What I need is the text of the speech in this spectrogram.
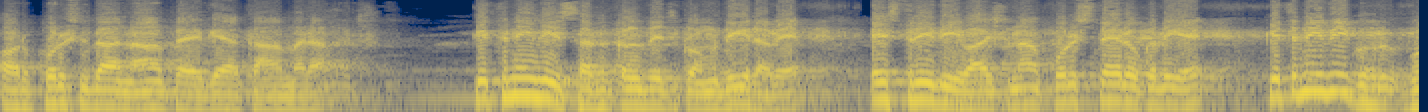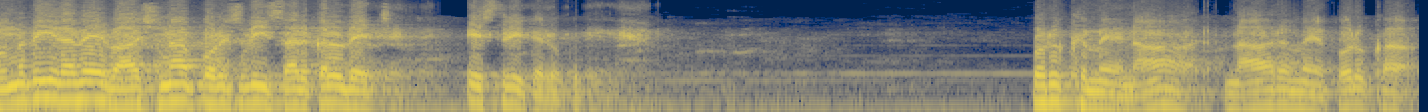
ਔਰ ਪੁਰਸ਼ ਦਾ ਨਾਂ ਪੈ ਗਿਆ ਕਾਮਰਾਜ। ਕਿਤਨੀ ਵੀ ਸਰਕਲ ਵਿੱਚ ਘੁੰਮਦੀ ਰਵੇ ਇਸਤਰੀ ਦੀ ਵਾਸ਼ਨਾ ਪੁਰਸ਼ ਤੇ ਰੁਕਦੀ ਹੈ ਕਿਤਨੀ ਵੀ ਘੁੰਮਦੀ ਰਵੇ ਵਾਸ਼ਨਾ ਪੁਰਸ਼ ਦੀ ਸਰਕਲ ਦੇ ਵਿੱਚ ਇਸਤਰੀ ਤੇ ਰੁਕਦੀ ਹੈ ਪੁਰਖ ਮੇ ਨਾਰ ਨਾਰ ਮੈਂ ਪੁਰਖਾ,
